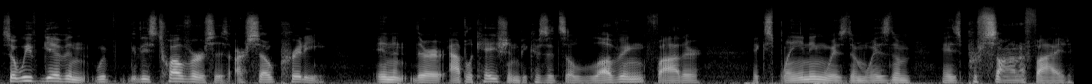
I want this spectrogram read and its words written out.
So we've given we've, these twelve verses are so pretty in their application because it's a loving father explaining wisdom. Wisdom is personified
